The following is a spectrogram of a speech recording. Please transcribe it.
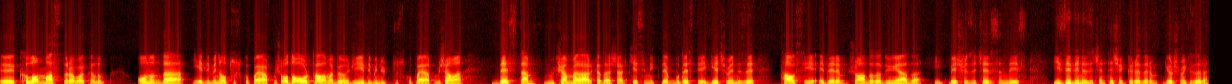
Ee, Clone Master'a bakalım. Onun da 7030 kupa yapmış. O da ortalama bir oyuncu. 7300 kupa yapmış ama destem mükemmel arkadaşlar. Kesinlikle bu desteğe geçmenizi tavsiye ederim. Şu anda da dünyada ilk 500 içerisindeyiz. İzlediğiniz için teşekkür ederim. Görüşmek üzere.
